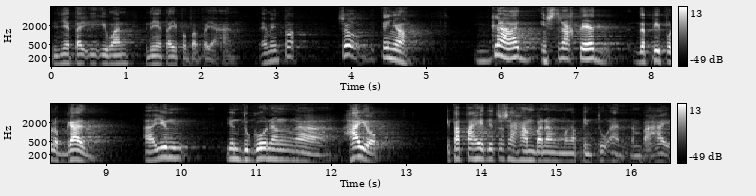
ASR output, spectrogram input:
Hindi niya tayo iiwan, hindi niya tayo pababayaan. Amen po? So, tingnan God instructed the people of God. Uh, yung, yung dugo ng uh, hayop, ipapahid dito sa hamba ng mga pintuan ng bahay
